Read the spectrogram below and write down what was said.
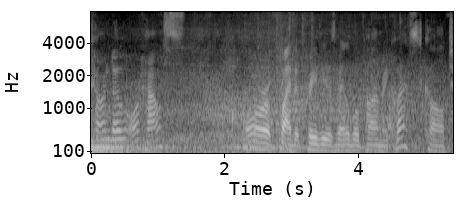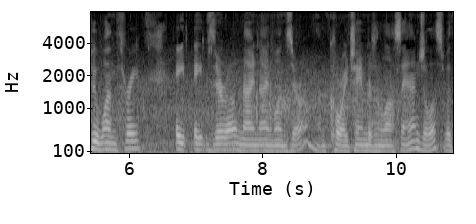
condo, or house, or a private preview is available upon request. Call 213 880 9910. I'm Corey Chambers in Los Angeles with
